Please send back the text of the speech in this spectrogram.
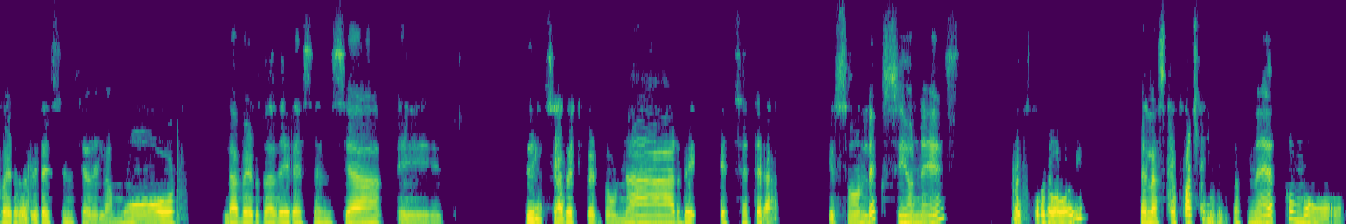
verdadera esencia del amor, la verdadera esencia eh, del saber perdonar, de, etcétera, que son lecciones que por hoy de las pasan en internet como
